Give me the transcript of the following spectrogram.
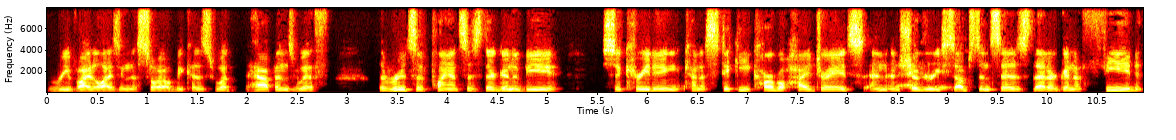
revitalizing the soil because what happens with the roots of plants is they're going to be secreting kind of sticky carbohydrates and, and sugary substances that are going to feed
